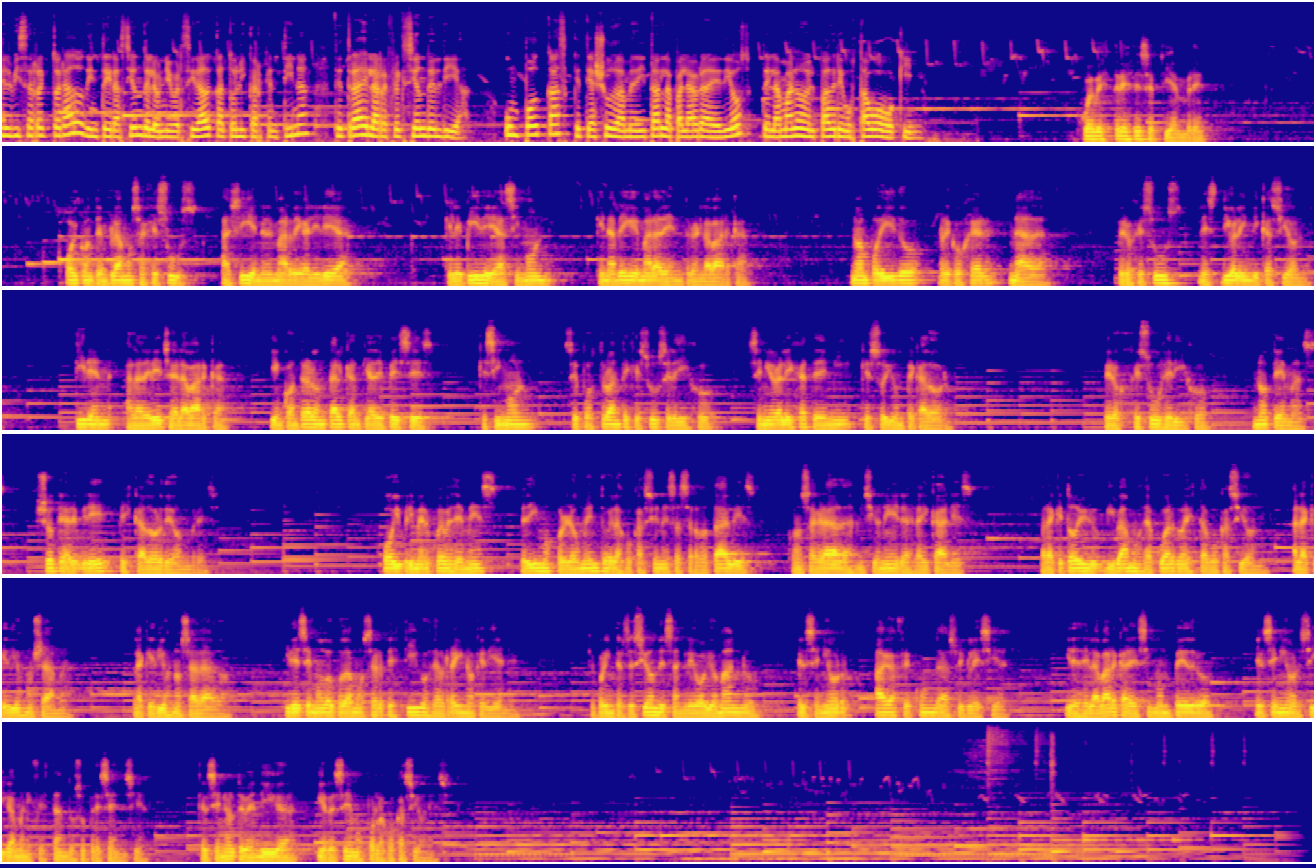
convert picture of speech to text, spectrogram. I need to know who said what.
Speaker 1: El Vicerrectorado de Integración de la Universidad Católica Argentina te trae la Reflexión del Día, un podcast que te ayuda a meditar la palabra de Dios de la mano del Padre Gustavo Boquín.
Speaker 2: Jueves 3 de septiembre. Hoy contemplamos a Jesús allí en el mar de Galilea, que le pide a Simón que navegue mar adentro en la barca. No han podido recoger nada pero Jesús les dio la indicación, tiren a la derecha de la barca, y encontraron tal cantidad de peces que Simón se postró ante Jesús y le dijo, Señor, aléjate de mí, que soy un pecador. Pero Jesús le dijo, no temas, yo te haré pescador de hombres. Hoy, primer jueves de mes, pedimos por el aumento de las vocaciones sacerdotales, consagradas, misioneras, laicales, para que todos vivamos de acuerdo a esta vocación, a la que Dios nos llama, la que Dios nos ha dado, y de ese modo podamos ser testigos del reino que viene. Que por intercesión de San Gregorio Magno, el Señor haga fecunda a su iglesia, y desde la barca de Simón Pedro, el Señor siga manifestando su presencia. Que el Señor te bendiga y recemos por las vocaciones.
